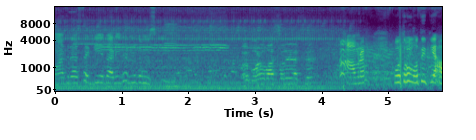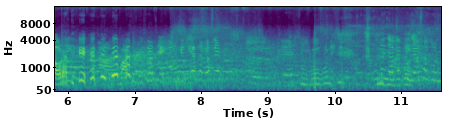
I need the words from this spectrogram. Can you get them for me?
মাঝ রাস্তায় গিয়ে দাঁড়িয়ে থাকলে তো মুশকিল। আমরা প্রথম অতিথি হাওড়া কোথায় যাবে জিজ্ঞাসা করল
